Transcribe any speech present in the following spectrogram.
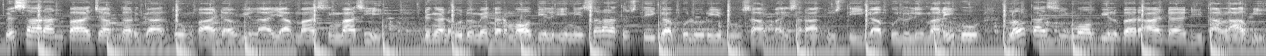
besaran pajak tergantung pada wilayah masing-masing. Dengan odometer mobil ini Rp130.000 sampai Rp135.000 lokasi mobil berada di Talawi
